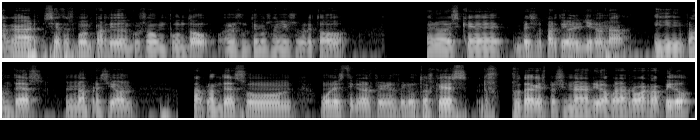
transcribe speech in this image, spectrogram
sacar, si haces buen partido, incluso un punto, en los últimos años sobre todo. Pero es que ves el partido del Girona y planteas una presión, o sea, planteas un, un estilo en los primeros minutos que es, resulta que es presionar arriba para robar rápido.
